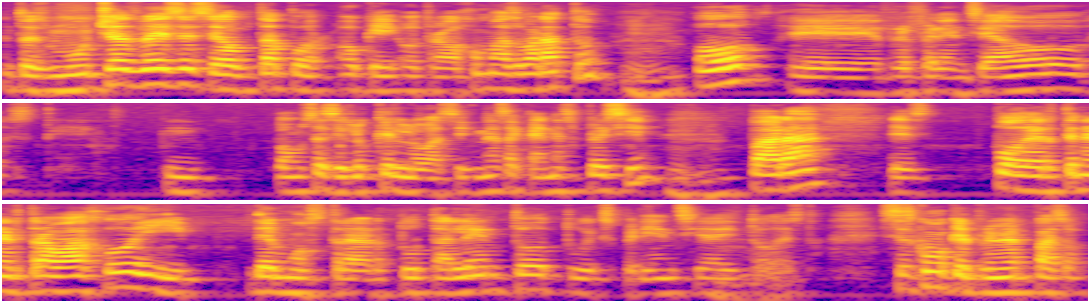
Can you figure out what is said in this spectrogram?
Entonces, muchas veces se opta por, ok, o trabajo más barato Ujú. o eh, referenciado, este, vamos a decir lo que lo asignas acá en especie, Ujú. para es, poder tener trabajo y demostrar tu talento, tu experiencia y todo esto. Ese es como que el primer paso.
